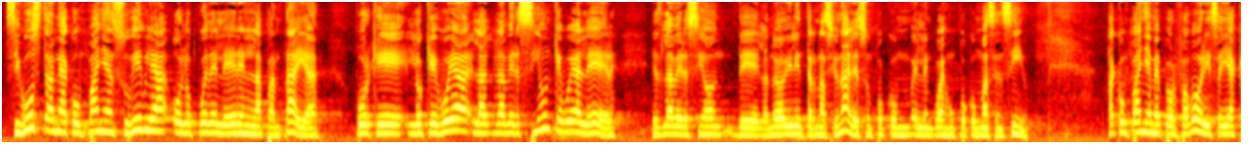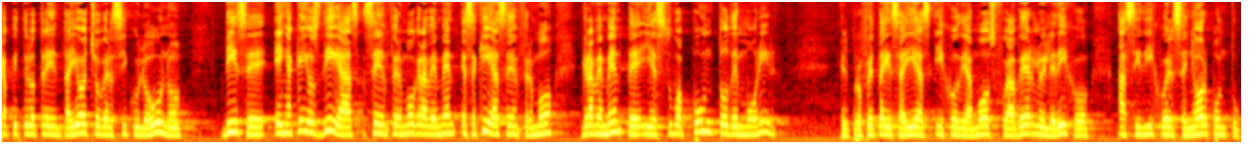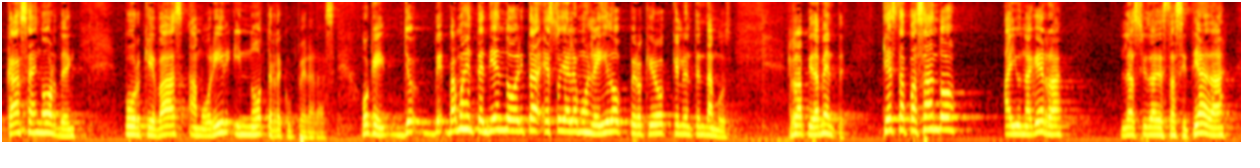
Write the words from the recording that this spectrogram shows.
Si gusta, me acompaña en su Biblia o lo puede leer en la pantalla, porque lo que voy a, la, versión que voy a leer es la versión de la Nueva Biblia Internacional. Es un poco, el lenguaje un poco más sencillo. Acompáñame, por favor, Isaías capítulo 38, versículo 1 dice, en aquellos días se enfermó gravemente, Ezequías se enfermó gravemente y estuvo a punto de morir. El profeta Isaías, hijo de Amós, fue a verlo y le dijo, así dijo el Señor, pon tu casa en orden porque vas a morir y no te recuperarás. Ok, yo, vamos entendiendo ahorita, esto ya lo hemos leído, pero quiero que lo entendamos rápidamente. ¿Qué está pasando? Hay una guerra, la ciudad está sitiada,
